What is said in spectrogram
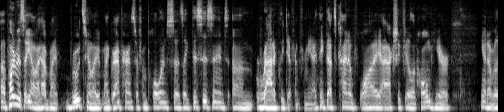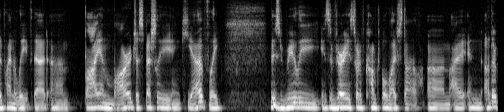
Uh, part of it is, you know, I have my roots. You know, my, my grandparents are from Poland, so it's like this isn't um, radically different for me. I think that's kind of why I actually feel at home here. You know, I don't really plan to leave. That um, by and large, especially in Kiev, like is really is a very sort of comfortable lifestyle. Um, I and other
